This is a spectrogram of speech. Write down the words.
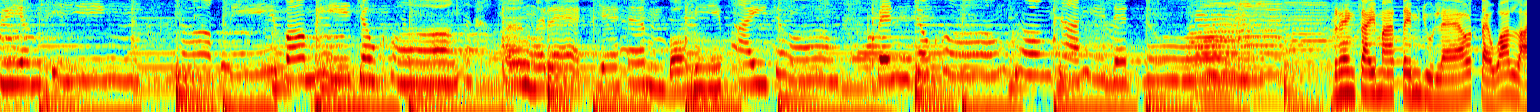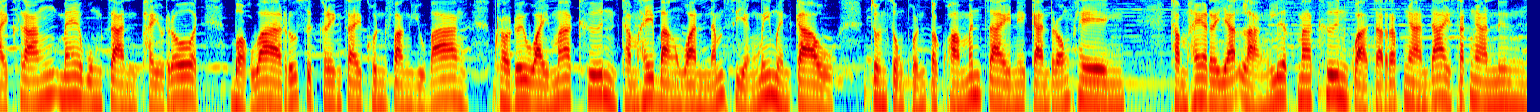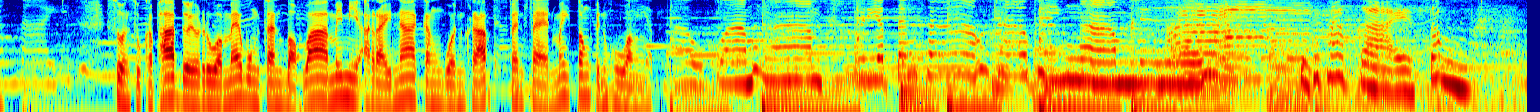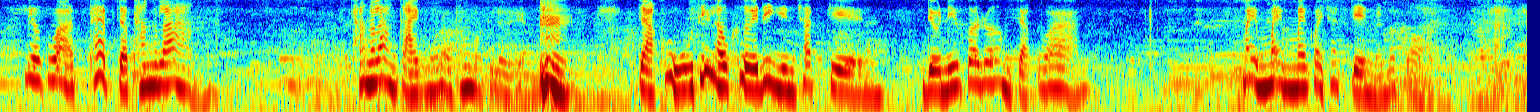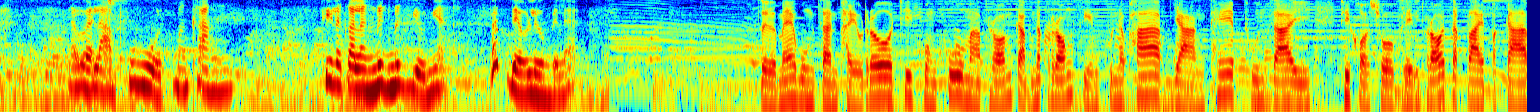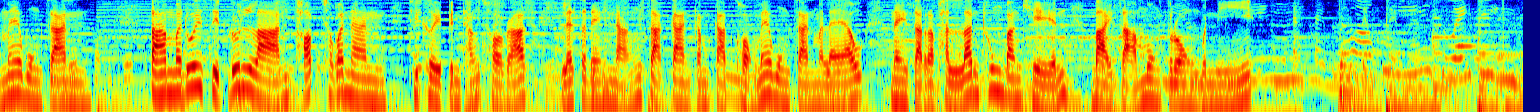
เวียงทิ้งดอกนี้บ่มีเจ้าของเพิ่งแรกแย้มบ่มีภัยจอง เป็นเจ้าของครองใจเด็ดดวงแรงใจมาเต็มอยู่แล้ว แต่ว่าหลายครั้งแม่วงจันทร์ไพโรธบอกว่ารู้สึกเกรงใจคนฟังอยู่บ้าง เพราะด้วยวัยมากขึ้นทำให้บางวันน้ำเสียงไม่เหมือนเก่า จนส่งผลต่อความมั่นใจในการร้องเพลง ทำให้ระยะหลังเลือกมากขึ้นกว่าจะรับงานได้สักงานหนึ่งส่วนสุขภาพโดยรวมแม่วงจันทร์บอกว่าไม่มีอะไรน่ากังวลครับ แฟนๆ ไม่ต้องเป็นห่วง ความงามเปรียบตั้งสาวชาวพิงงามลือ สุขภาพกายต้องเรียกว่าแทบจะทั้งร่าง ทั้งร่างกายของเราทั้งหมดเลย จากหูที่เราเคยได้ยินชัดเจน เดี๋ยวนี้ก็เริ่มจากว่า ไม่ไม่ไม่ค่อยชัดเจนเหมือนเมื่อก่อนค่ะแล้วเวลาพูดบางครั้งที่เรากำลังนึกนึกอยู่เนี่ยแป๊บเดียวลืมไปแล้ว เจอแม่วงจันทร์ไพโรธที่ควงคู่มาพร้อมกับนักร้องเสียงคุณภาพอย่างเทพทูนใจ ที่ขอโชว์เพลงเพราะจากปลายปากกาแม่วงจันทร์ ตามมาด้วยสิทธิ์รุ่นหลานท็อปชวนันท์ที่เคยเป็นทั้งคอรัส และแสดงหนังจากการกำกับของแม่วงจันทร์มาแล้ว ในสารพันลั่นทุ่งบางเขนบ่ายสามโมงตรงวันนี้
